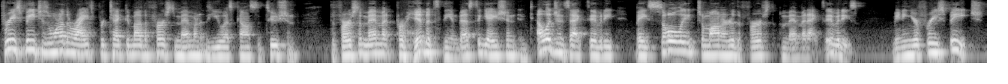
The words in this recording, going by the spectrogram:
Free speech is one of the rights protected by the First Amendment of the U.S. Constitution. The First Amendment prohibits the investigation, intelligence activity based solely to monitor the First Amendment activities, meaning your free speech.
